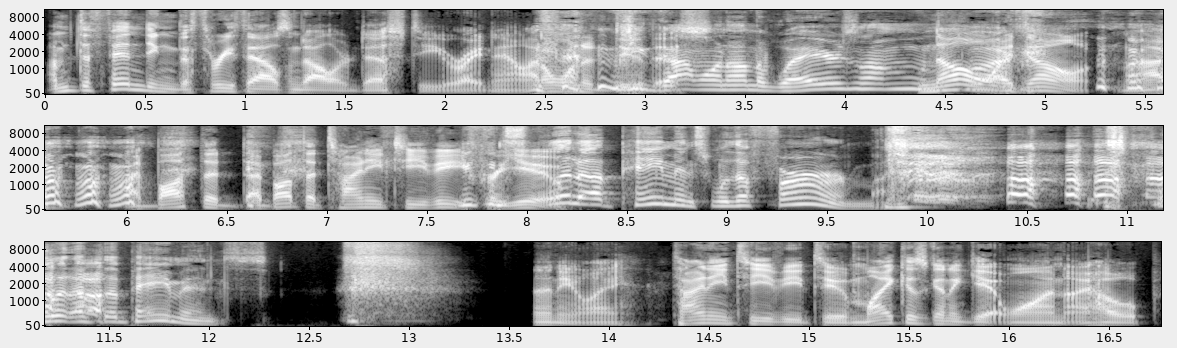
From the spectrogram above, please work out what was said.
I'm defending the three thousand dollar desk to you right now. I don't want to do you this. got one on the way or something? No, I don't. I, I bought the I bought the tiny TV You for can you. split up payments with Affirm. split up the payments. anyway, tiny TV too. Mike is going to get one. I hope.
